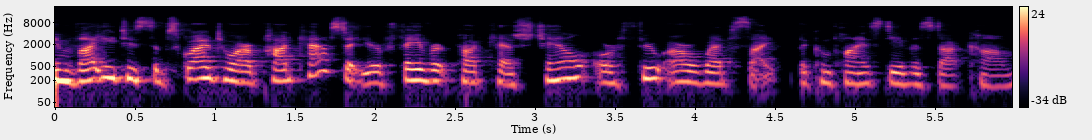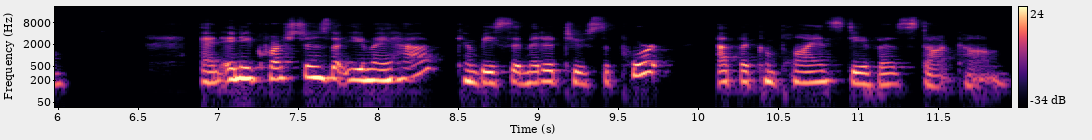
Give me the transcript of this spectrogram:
invite you to subscribe to our podcast at your favorite podcast channel or through our website, thecompliancedivas.com. And any questions that you may have can be submitted to support at thecompliancedivas.com.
